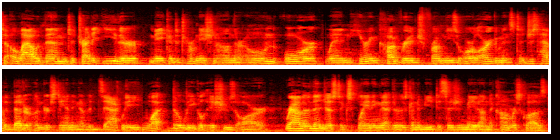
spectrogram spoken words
to allow them to try to either make a determination on their own or when hearing coverage from these oral arguments to just have a better understanding of exactly what the legal issues are rather than just explaining that there is going to be a decision made on the Commerce Clause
